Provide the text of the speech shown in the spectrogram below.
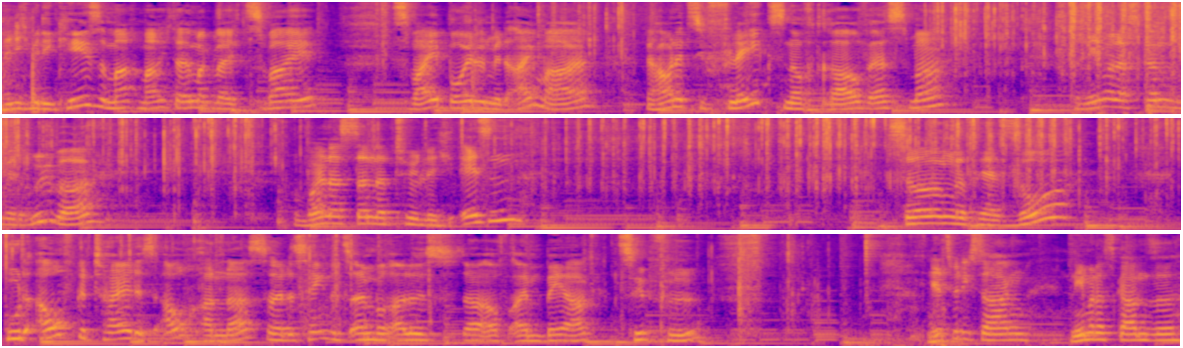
wenn ich mir die Käse mache, mache ich da immer gleich zwei. zwei Beutel mit einmal. Wir hauen jetzt die Flakes noch drauf erstmal. Dann nehmen wir das Ganze mit rüber und wollen das dann natürlich essen. So ungefähr so. Gut aufgeteilt ist auch anders, weil das hängt jetzt einfach alles da auf einem Berg, Zipfel. Und jetzt würde ich sagen, nehmen wir das Ganze,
